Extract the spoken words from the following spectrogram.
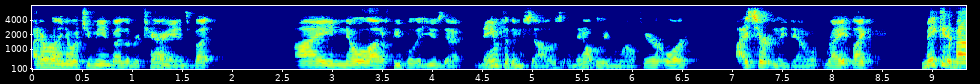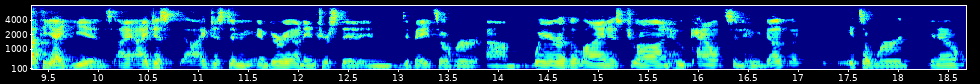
I don't really know what you mean by libertarians, but I know a lot of people that use that name for themselves and they don't believe in welfare, or I certainly don't, right? Like make it about the ideas. I, I just I just am, am, very uninterested in debates over um, where the line is drawn, who counts and who does. Like it's a word, you know.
